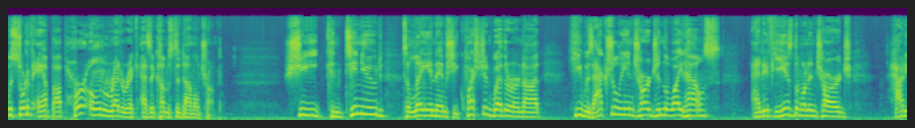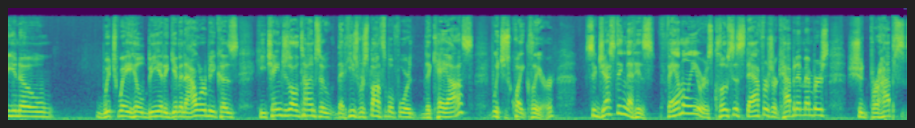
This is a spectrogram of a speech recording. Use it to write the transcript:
was sort of amp up her own rhetoric as it comes to Donald Trump. She continued to lay in him. She questioned whether or not he was actually in charge in the White House. And if he is the one in charge, how do you know which way he'll be at a given hour because he changes all the time so that he's responsible for the chaos, which is quite clear. Suggesting that his family or his closest staffers or cabinet members should perhaps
